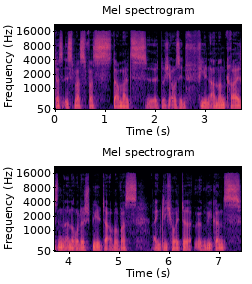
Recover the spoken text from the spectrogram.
das ist was, was damals äh, durchaus in vielen anderen Kreisen eine Rolle spielte, aber was eigentlich heute irgendwie ganz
